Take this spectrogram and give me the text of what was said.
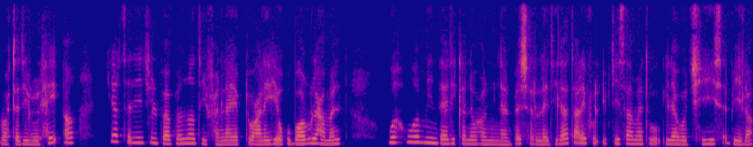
معتدل الهيئة يرتدي جلبابا نظيفا لا يبدو عليه غبار العمل وهو من ذلك النوع من البشر الذي لا تعرف الابتسامة إلى وجهه سبيلا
